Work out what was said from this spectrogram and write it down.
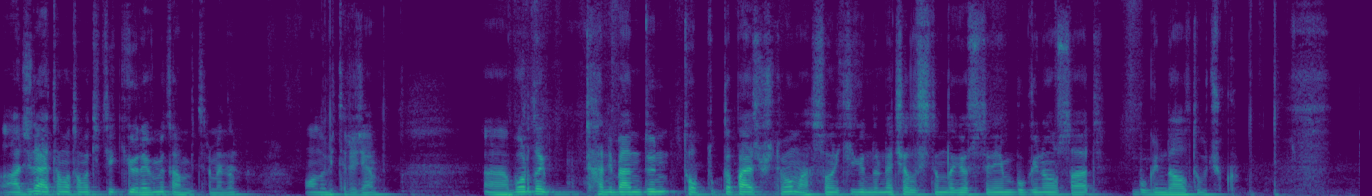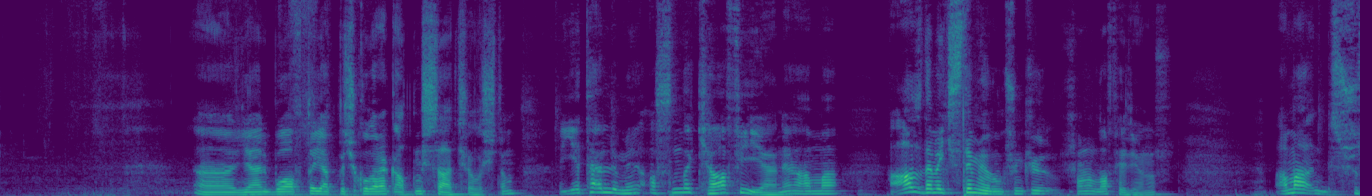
Acil hayat matematikteki görevimi tam bitirmedim. Onu bitireceğim. Ee, bu arada hani ben dün toplulukta paylaşmıştım ama son 2 gündür ne çalıştığımı da göstereyim. Bugün 10 saat. Bugün de 6.30. Ee, yani bu hafta yaklaşık olarak 60 saat çalıştım. E, Yeterli mi? Aslında kafi yani ama az demek istemiyorum çünkü sonra laf ediyorsunuz. Ama şu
